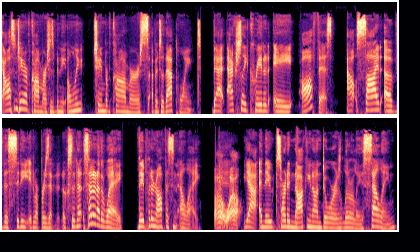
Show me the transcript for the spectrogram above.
Austin Chamber of Commerce has been the only Chamber of Commerce up until that point that actually created a office outside of the city it represented. So said another way, they put an office in LA. Oh And- wow. Yeah, and they started knocking on doors, literally selling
